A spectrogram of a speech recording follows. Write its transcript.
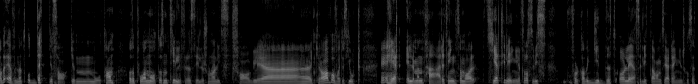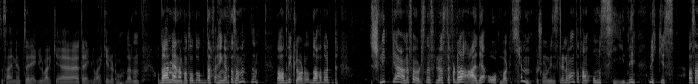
hadde evnet å dekke saken mot ham altså på en måte som tilfredsstiller journalistfaglige krav, og faktisk gjort helt elementære ting som var helt tilgjengelig for oss hvis folk hadde giddet å lese litt avansert engelsk og sette seg inn i et regelverk, et regelverk eller to. Der, Og der mener jeg på en måte, og Derfor henger dette sammen. Da hadde vi klart, da hadde vært, Slipp gjerne følelsene løs, for da er det åpenbart kjempejournalistisk relevant at han omsider lykkes altså,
